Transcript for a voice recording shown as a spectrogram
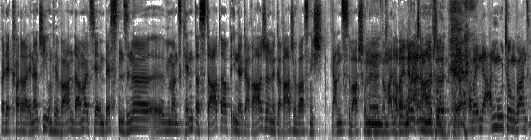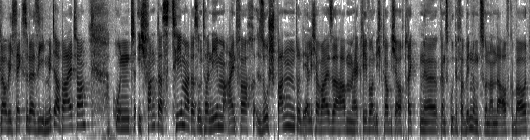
bei der Quadra Energy und wir waren damals ja im besten Sinne, äh, wie man es kennt, das Startup in der Garage. Eine Garage war es nicht ganz, war schon eine mhm. normale aber Büroetage. Ja. Aber in der Anmutung waren es, glaube ich, sechs oder sieben Mitarbeiter. Und ich fand das Thema, das Unternehmen einfach so spannend und ehrlicherweise haben Herr Klever und ich, glaube ich, auch direkt eine ganz gute Verbindung zueinander aufgebaut,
